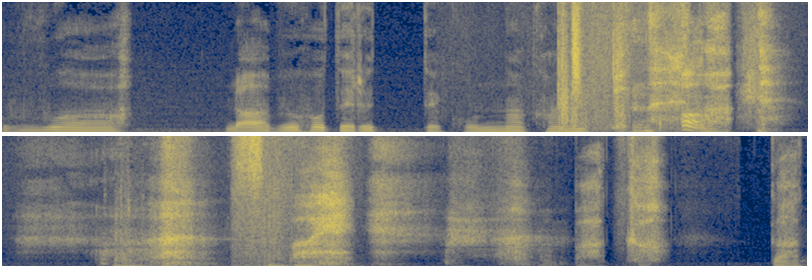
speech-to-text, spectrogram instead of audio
うわラブホテルってこんな感じ？あ先輩バカ。がっ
